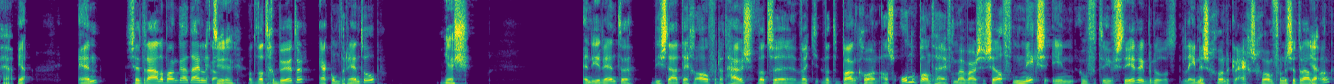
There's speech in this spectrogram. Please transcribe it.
Ja, ja. En centrale banken uiteindelijk. Natuurlijk. Want wat gebeurt er? Er komt rente op. Yes. En die rente die staat tegenover dat huis wat, ze, wat, wat de bank gewoon als onderpand heeft, maar waar ze zelf niks in hoeven te investeren. Ik bedoel, dat lenen ze gewoon, dat krijgen ze gewoon van de centrale Ja. bank.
